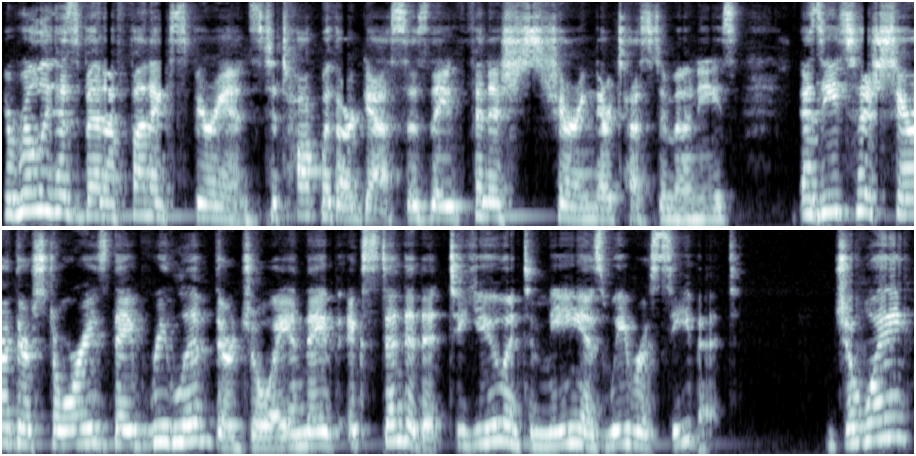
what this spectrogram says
It really has been a fun experience to talk with our guests as they finish sharing their testimonies. As each has shared their stories, they've relived their joy and they've extended it to you and to me as we receive it. Joy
